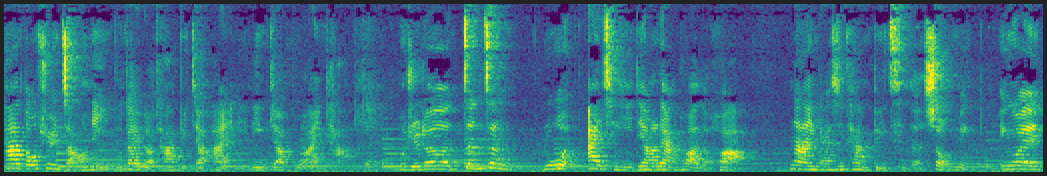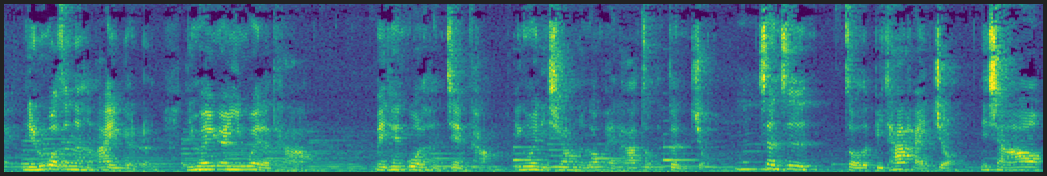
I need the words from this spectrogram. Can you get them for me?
他都去找你，不代表他比较爱你，你比较不爱他。对，我觉得真正如果爱情一定要量化的话，那应该是看彼此的寿命，因为你如果真的很爱一个人，你会愿意为了他每天过得很健康，因为你希望能够陪他走得更久，甚至走的比他还久。你想要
